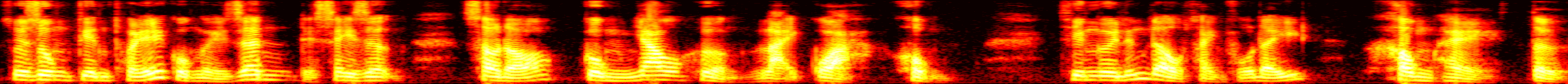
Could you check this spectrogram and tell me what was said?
rồi dùng tiền thuế của người dân để xây dựng, sau đó cùng nhau hưởng lại quả khủng, thì người đứng đầu thành phố đấy không hề tử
